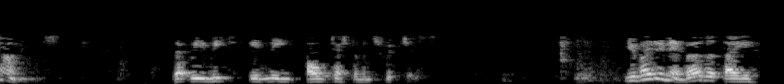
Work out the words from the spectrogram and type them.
sons that we meet in the Old Testament scriptures. You may remember that they,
